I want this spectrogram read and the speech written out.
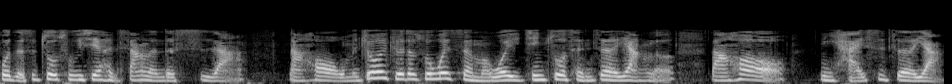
或者是做出一些很伤人的事啊，然后我们就会觉得说，为什么我已经做成这样了，然后你还是这样，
